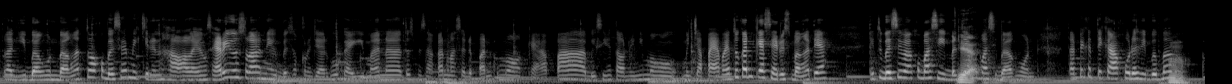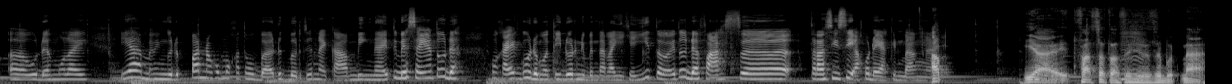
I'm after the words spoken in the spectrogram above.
lagi bangun banget tuh aku biasanya mikirin hal-hal yang serius lah nih besok kerjaanku kayak gimana, terus misalkan masa depanku mau kayak apa, abis ini tahun ini mau mencapai apa itu kan kayak serius banget ya. Itu biasanya aku masih berarti Yeah. aku masih bangun. Tapi ketika aku udah tiba-tiba Hmm. eh, udah mulai ya minggu depan aku mau ketemu badut baru tuh naik kambing. Nah itu biasanya tuh udah wah kayak gue udah mau tidur nih bentar lagi kayak gitu. Itu udah fase transisi aku udah yakin banget. Ap- Ya, fase transisi Mm-mm. tersebut. Nah,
